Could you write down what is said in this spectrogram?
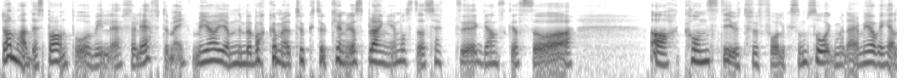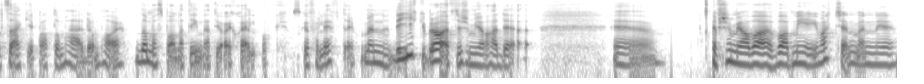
de hade span på och ville följa efter mig. Men jag gömde mig bakom den här tuk-tuken och jag sprang, jag måste ha sett eh, ganska så ja, konstig ut för folk som såg mig där. Men jag var helt säker på att de här, de har, de har spanat in att jag är själv och ska följa efter. Men det gick ju bra eftersom jag hade eh, Eftersom jag var, var med i matchen, men eh,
